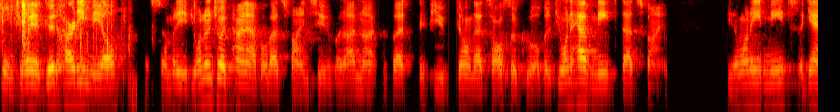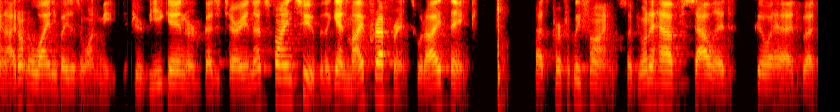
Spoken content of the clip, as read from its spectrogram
to enjoy a good hearty meal. If somebody, if you want to enjoy pineapple, that's fine too. But I'm not. But if you don't, that's also cool. But if you want to have meat, that's fine you don't want to eat meat, again, I don't know why anybody doesn't want meat. If you're vegan or vegetarian, that's fine too. But again, my preference, what I think, that's perfectly fine. So if you want to have salad, go ahead. But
